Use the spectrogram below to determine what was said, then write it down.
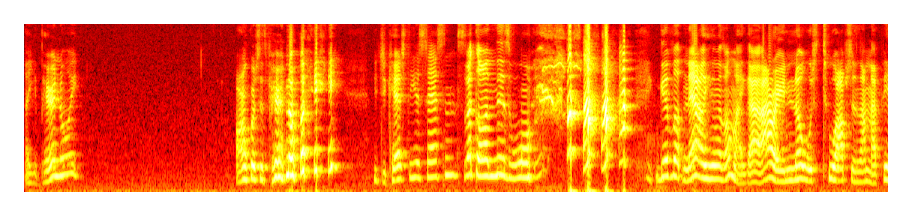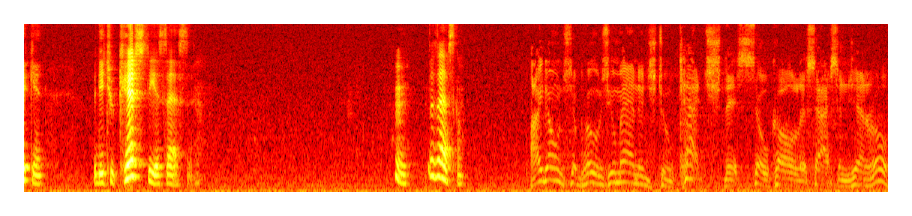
Are you paranoid? Armquist is paranoid. Did you catch the assassin? Suck on this one. Give up now, humans. Oh my god, I already know which two options I'm not picking. But did you catch the assassin? Hmm, let's ask him. I don't suppose you managed to catch this so-called assassin, General,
